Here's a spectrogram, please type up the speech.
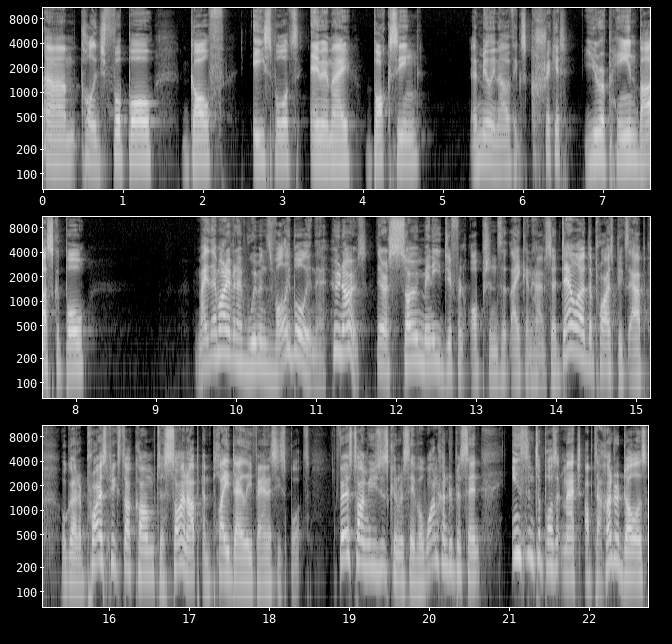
um, college football, golf, esports, MMA, boxing, a million other things. Cricket, European basketball. Mate, they might even have women's volleyball in there. Who knows? There are so many different options that they can have. So download the PrizePicks app or go to prizepicks.com to sign up and play daily fantasy sports. First time users can receive a 100% instant deposit match up to $100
